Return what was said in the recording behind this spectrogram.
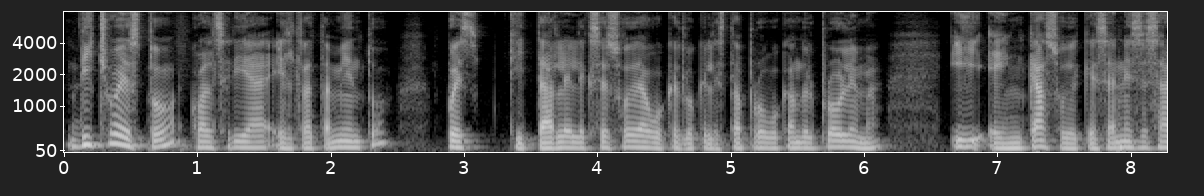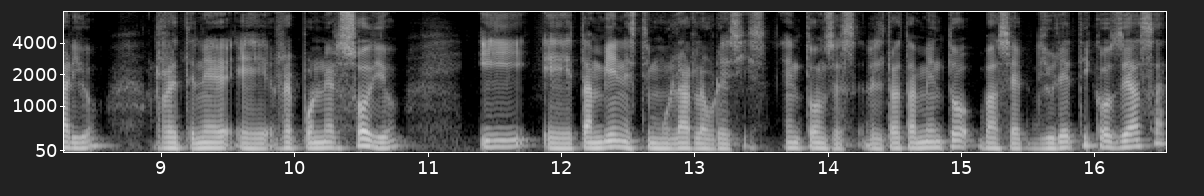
Dicho esto, ¿cuál sería el tratamiento? Pues quitarle el exceso de agua, que es lo que le está provocando el problema, y en caso de que sea necesario, eh, reponer sodio y eh, también estimular la uresis. Entonces, el tratamiento va a ser diuréticos de asa,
